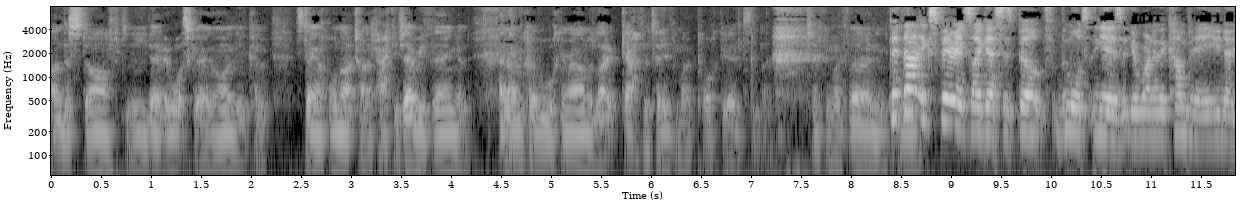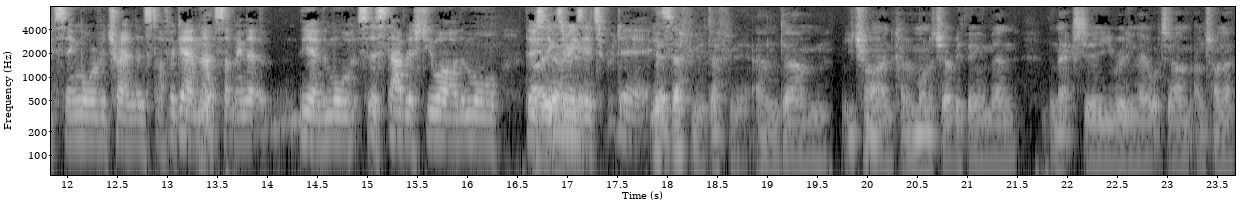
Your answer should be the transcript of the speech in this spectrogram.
understaffed, and you don't know what's going on. You're kind of staying up all night trying to package everything, and, and I'm kind of walking around with like gaffer tape in my pocket and like, checking my phone. And But that experience, I guess, is built the more the years that you're running the company. you're noticing more of a trend and stuff. Again, Yeah. that's something that you know. The more established you are, the more those Oh, things yeah, are yeah. easier to predict. Yeah, definitely, definitely. And um, you try and kind of monitor everything, and then the next year you really know what to. I'm, I'm trying to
